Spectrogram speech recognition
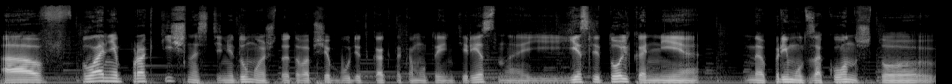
А в плане практичности не думаю, что это вообще будет как-то кому-то интересно. И если только не э, примут закон, что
